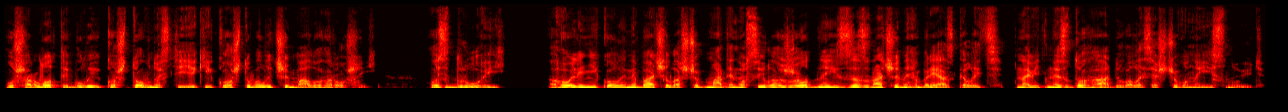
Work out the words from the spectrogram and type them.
у Шарлотти були коштовності, які коштували чимало грошей. Ось другий Голі ніколи не бачила, щоб мати носила жодне із зазначених брязкалиць, навіть не здогадувалася, що вони існують.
